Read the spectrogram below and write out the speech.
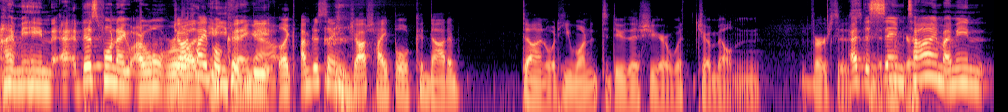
I mean, at this point, I, I won't rule Josh out Heupel couldn't anything be out. like I'm just saying Josh Heupel could not have done what he wanted to do this year with Joe Milton versus At the Hendon same Hooker. time, I mean,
